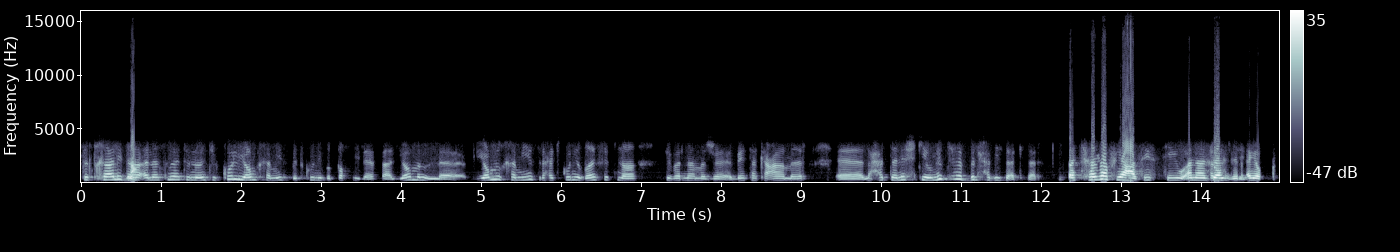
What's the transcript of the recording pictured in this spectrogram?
ست خالدة نعم. أنا سمعت إنه أنت كل يوم خميس بتكوني بالطفيلة فاليوم اليوم الخميس رح تكوني ضيفتنا في برنامج بيتك عامر أه لحتى نحكي ونذهب بالحديث أكثر. بتشرف يا عزيزتي وأنا جاهزة لأي وقت.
